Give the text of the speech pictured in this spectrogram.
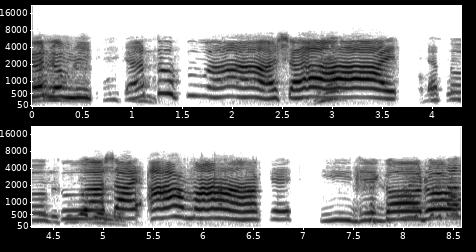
গরমি। এত কুয়াশায় এত কুয়াশায় আমাকে কি যে গরম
